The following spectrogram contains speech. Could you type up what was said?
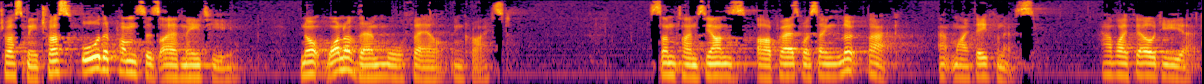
Trust me. Trust all the promises I have made to you. Not one of them will fail in Christ. Sometimes He answers our prayers by saying, Look back at my faithfulness. Have I failed you yet?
